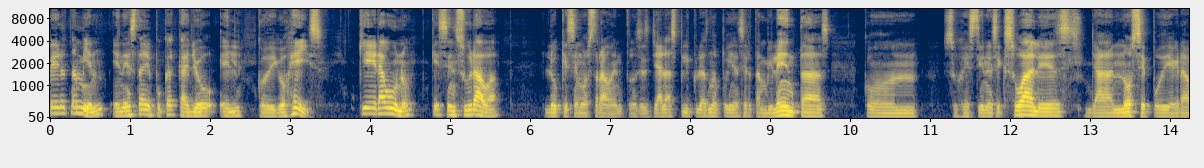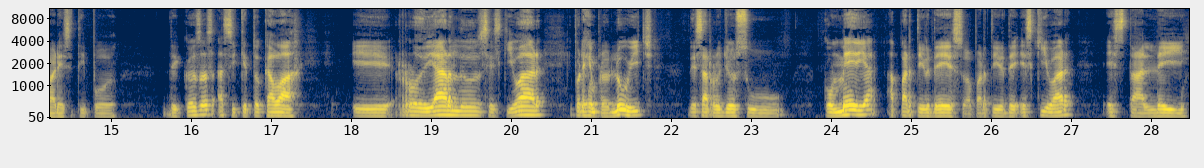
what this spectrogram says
Pero también en esta época cayó el código Hayes, que era uno que censuraba lo que se mostraba. Entonces ya las películas no podían ser tan violentas, con sugestiones sexuales, ya no se podía grabar ese tipo de cosas, así que tocaba eh, rodearlos, esquivar. Por ejemplo, Lubitsch desarrolló su comedia a partir de eso, a partir de esquivar esta ley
